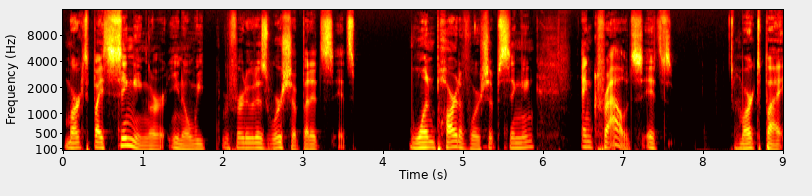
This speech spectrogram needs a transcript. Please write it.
marked by singing, or you know, we refer to it as worship, but it's it's one part of worship, singing, and crowds. It's marked by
